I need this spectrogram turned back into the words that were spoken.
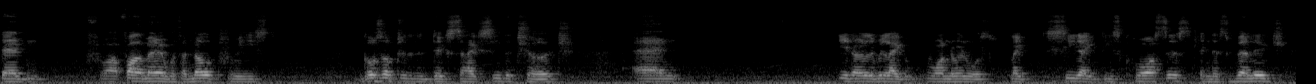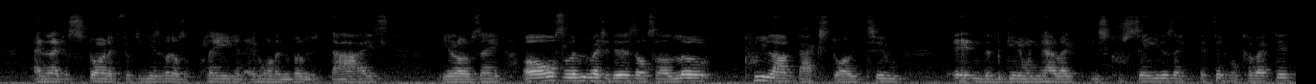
then Uh, Father Merrin with another priest goes up to the dig site, see the church, and you know they'll be like wondering was like see like these crosses in this village, and like a story like 50 years ago there was a plague and everyone in the village dies. You know what I'm saying? Oh, also let me mention there's also a little pre-log backstory too, in the beginning when you have like these crusaders. I, I think I'm corrected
